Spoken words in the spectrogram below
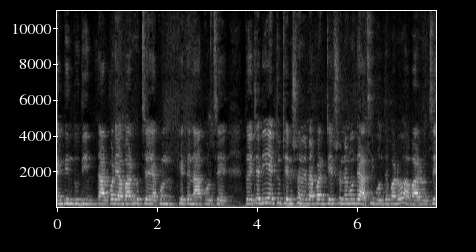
একদিন, দুদিন, তারপরে আবার হচ্ছে এখন খেতে না করছে। তো এটা নিয়ে একটু টেনশনের ব্যাপার টেনশনের মধ্যে আছি বলতে পারো। আবার হচ্ছে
